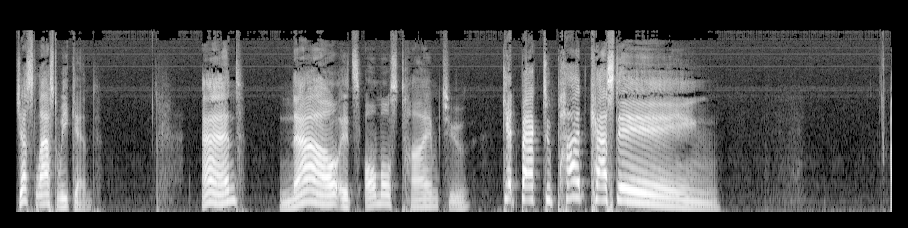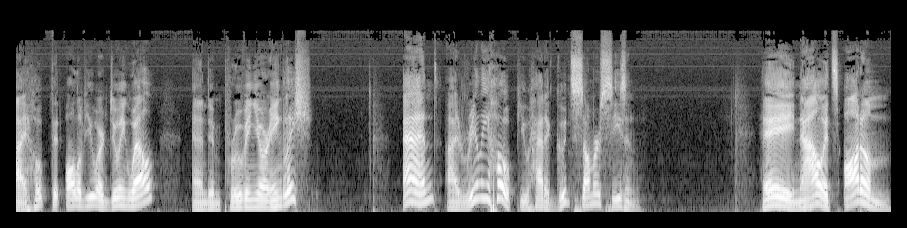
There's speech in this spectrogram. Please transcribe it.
just last weekend. And now it's almost time to get back to podcasting. I hope that all of you are doing well and improving your English. And I really hope you had a good summer season. Hey, now it's autumn,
